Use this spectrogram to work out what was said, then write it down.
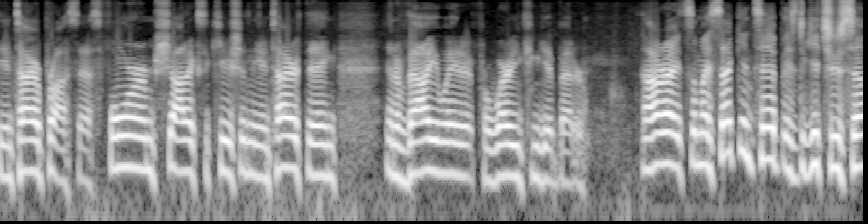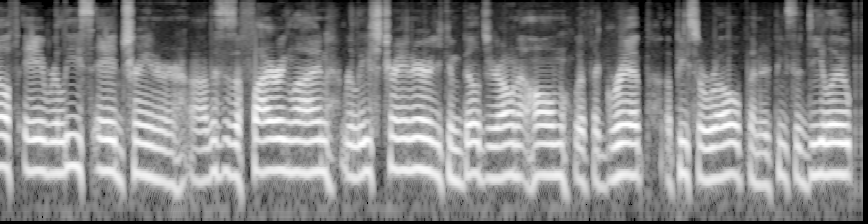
the entire process, form, shot execution, the entire thing, and evaluate it for where you can get better. All right, so my second tip is to get yourself a release aid trainer. Uh, this is a firing line release trainer. You can build your own at home with a grip, a piece of rope, and a piece of D-loop.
